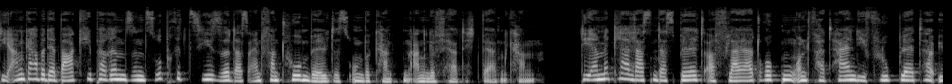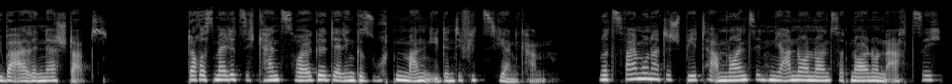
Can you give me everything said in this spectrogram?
Die Angabe der Barkeeperin sind so präzise, dass ein Phantombild des Unbekannten angefertigt werden kann. Die Ermittler lassen das Bild auf Flyer drucken und verteilen die Flugblätter überall in der Stadt. Doch es meldet sich kein Zeuge, der den gesuchten Mann identifizieren kann. Nur zwei Monate später, am 19. Januar 1989,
